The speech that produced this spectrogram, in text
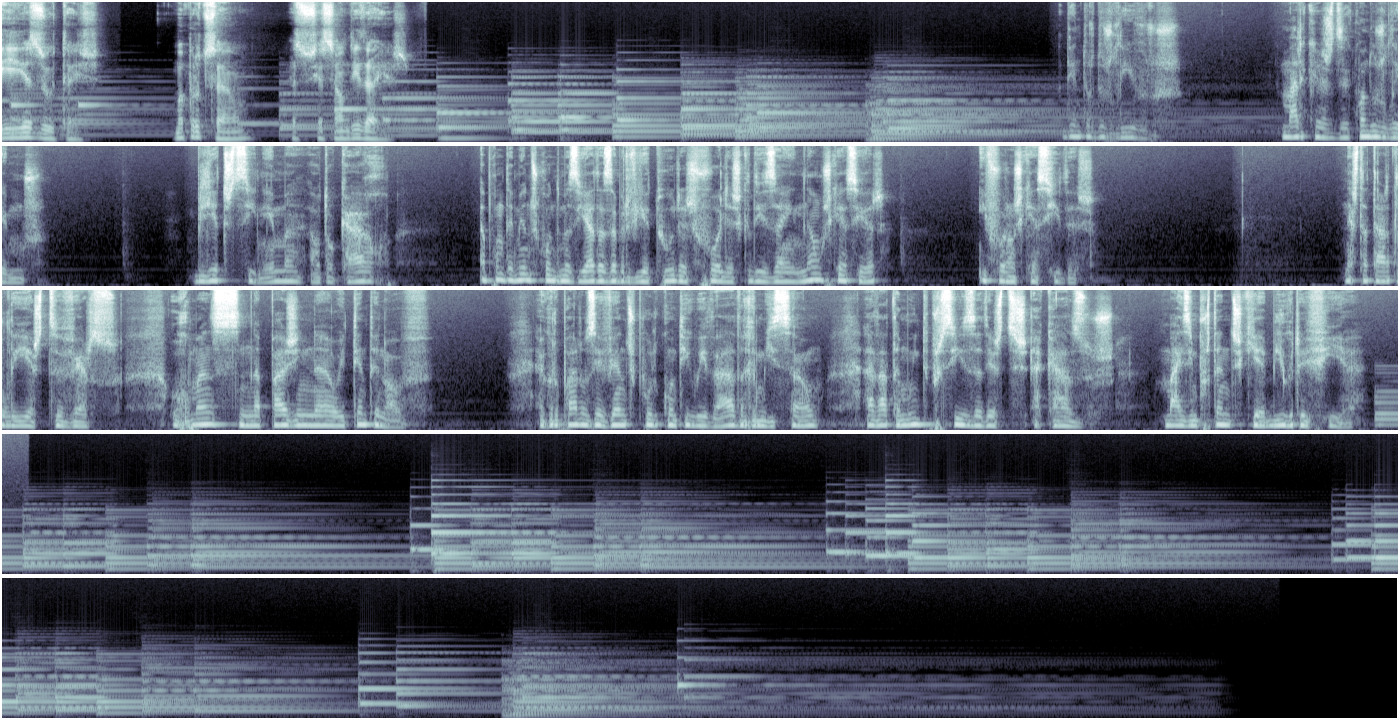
Ideias Úteis, uma produção, associação de ideias. Dentro dos livros, marcas de quando os lemos, bilhetes de cinema, autocarro, apontamentos com demasiadas abreviaturas, folhas que dizem não esquecer e foram esquecidas. Nesta tarde li este verso, o romance na página 89. Agrupar os eventos por contiguidade, remissão, a data muito precisa destes acasos, mais importantes que a biografia.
